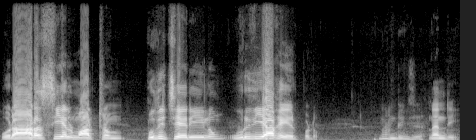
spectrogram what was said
ஒரு அரசியல் மாற்றம் புதுச்சேரியிலும் உறுதியாக ஏற்படும். நன்றிங்க சார். நன்றி.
